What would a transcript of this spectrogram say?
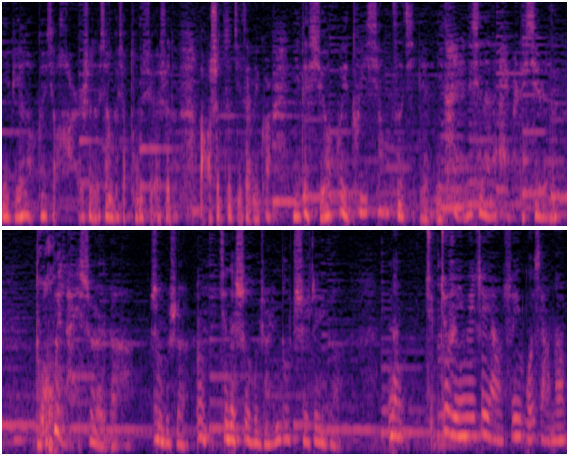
你别老跟小孩似的，像个小同学似的，老是自己在那块儿，你得学会推销自己。你看人家现在在外边那些人，多会来事儿啊，是不是？嗯，现在社会上人都吃这个，那就就是因为这样，所以我想呢，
